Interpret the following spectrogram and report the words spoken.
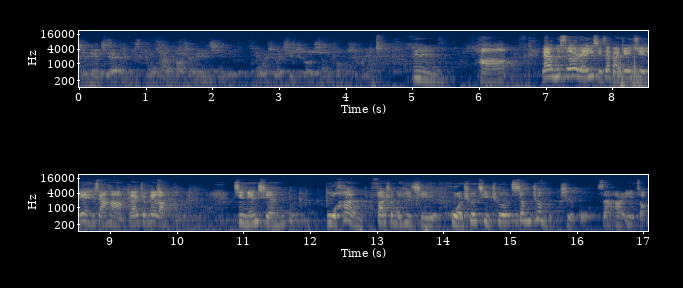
几年前武汉发生了一起火车、汽车相撞事故。嗯，好，来，我们所有人一起再把这一句练一下哈。来，准备了。几年前，武汉发生了一起火车、汽车相撞的事故。三二一，走。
